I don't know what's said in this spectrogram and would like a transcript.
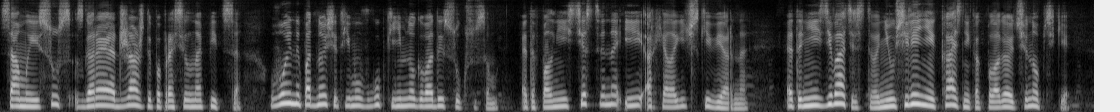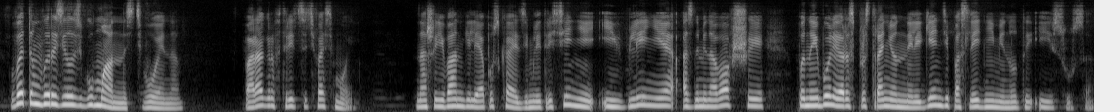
Сам Иисус, сгорая от жажды, попросил напиться. Воины подносят ему в губки немного воды с уксусом. Это вполне естественно и археологически верно. Это не издевательство, не усиление казни, как полагают синоптики. В этом выразилась гуманность воина. Параграф 38. Наше Евангелие опускает землетрясение и явления, ознаменовавшие по наиболее распространенной легенде последние минуты Иисуса.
